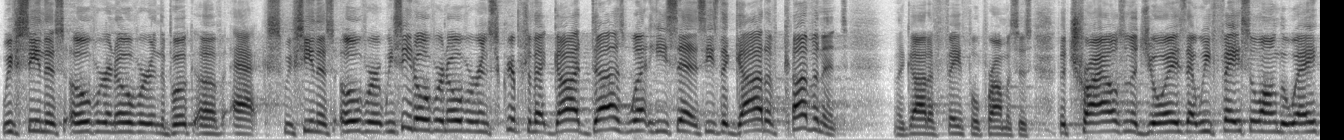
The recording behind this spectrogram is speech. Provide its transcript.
We've seen this over and over in the book of Acts. We've seen this over, we see it over and over in Scripture that God does what He says. He's the God of covenant the God of faithful promises. The trials and the joys that we face along the way,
